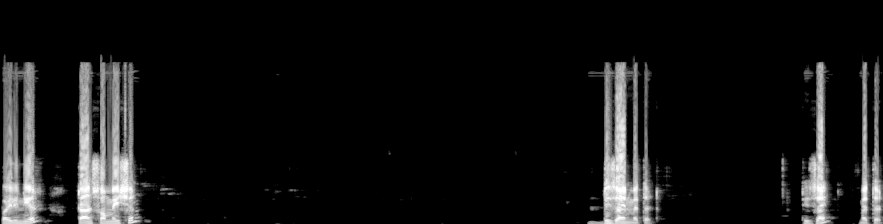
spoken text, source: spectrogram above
bilinear transformation design method. Design method.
